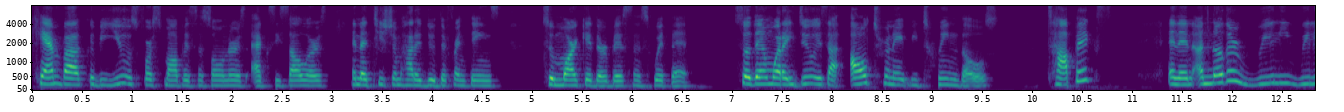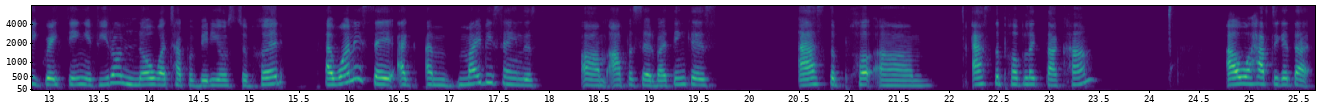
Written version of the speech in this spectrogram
Canva could be used for small business owners, Etsy sellers, and I teach them how to do different things to market their business with it. So then what I do is I alternate between those topics. And then another really, really great thing, if you don't know what type of videos to put, I want to say, I, I might be saying this um, opposite, but I think is ask the, um, askthepublic.com I will have to get that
